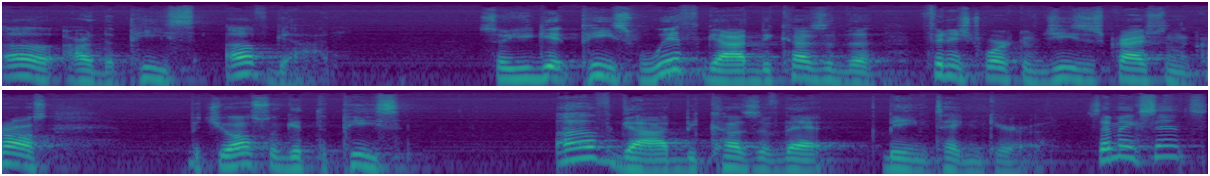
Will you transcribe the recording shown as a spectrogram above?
of, or the peace of God. So you get peace with God because of the finished work of Jesus Christ on the cross. but you also get the peace of God because of that being taken care of. Does that make sense?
